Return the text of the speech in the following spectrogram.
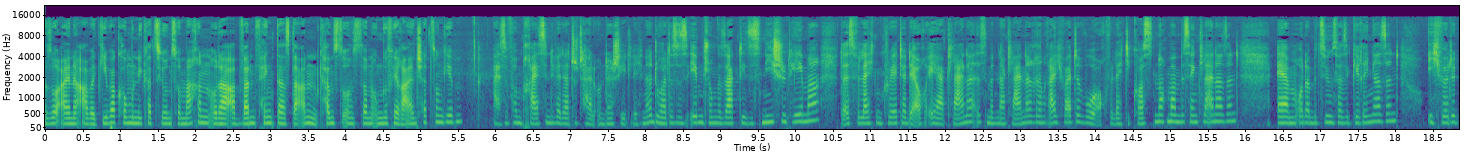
so eine Arbeitgeberkommunikation zu machen? Oder ab wann fängt das da an? Kannst du uns da eine ungefähre Einschätzung geben? Also vom Preis sind wir da total unterschiedlich. Ne? Du hattest es eben schon gesagt, dieses Nischenthema. Da ist vielleicht ein Creator, der auch eher kleiner ist, mit einer kleineren Reichweite, wo auch vielleicht die Kosten noch mal ein bisschen kleiner sind ähm, oder beziehungsweise geringer sind. Ich würde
